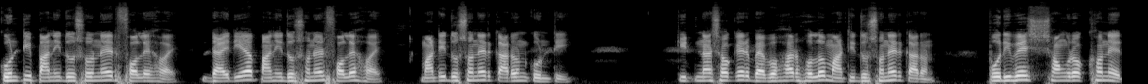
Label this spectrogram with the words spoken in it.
কোনটি পানি দূষণের ফলে হয়? ডায়রিয়া পানি দূষণের ফলে হয়। মাটি দূষণের কারণ কোনটি? কীটনাশকের ব্যবহার হলো মাটি দূষণের কারণ। পরিবেশ সংরক্ষণের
